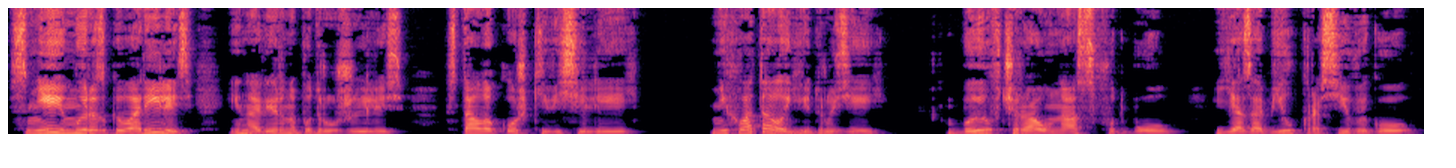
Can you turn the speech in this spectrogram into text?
С ней мы разговорились и, наверное, подружились. Стало кошке веселей. Не хватало ей друзей. Был вчера у нас футбол. Я забил красивый гол.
